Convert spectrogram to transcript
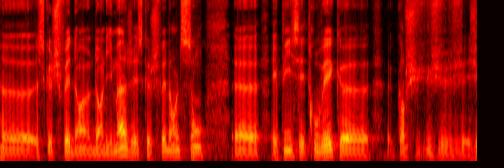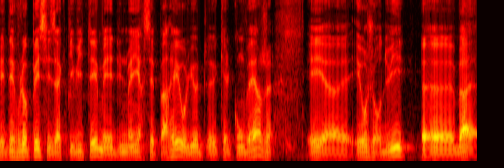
ce que je fais dans l'image et ce que je fais dans le son. et puis, il s'est trouvé que quand j'ai développé ces activités, mais d'une manière séparée au lieu qu'elles convergent. Et, euh, aujourd'hui, euh, bah,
